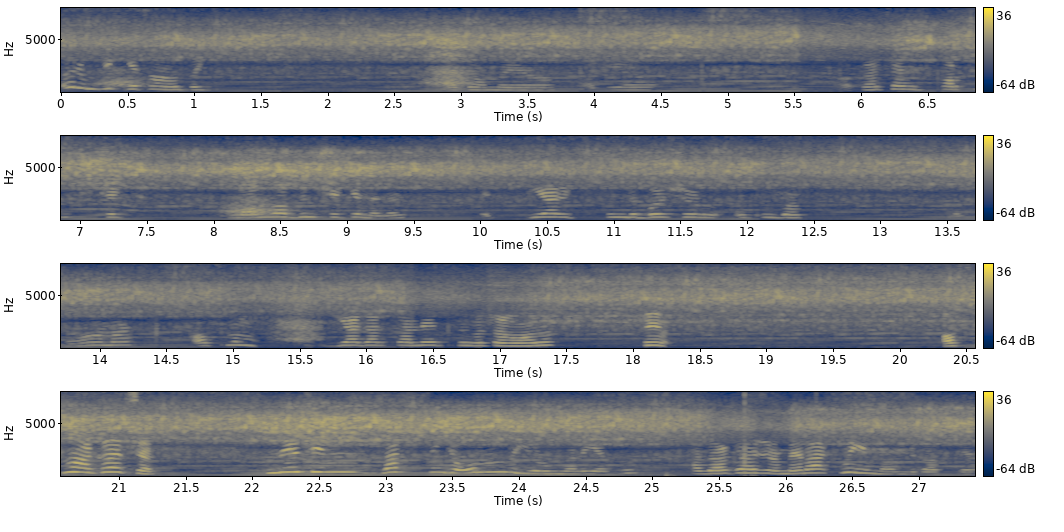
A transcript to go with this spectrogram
örümcek yatağınızda Hadi Arkadaşlar farklı çiçek. Vallahi dün çekemedim. E, diğer ikisinde başarılı okulda ama aslında diğer derslerle hepsini başaramadım. Ve aslında arkadaşlar ne senin ders bitince onun da yorumları yazın. Hadi arkadaşlar meraklıyım ben biraz ya.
